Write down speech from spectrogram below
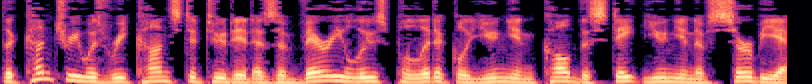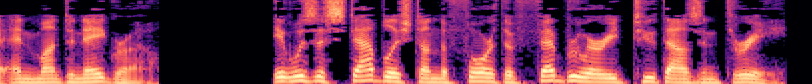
The country was reconstituted as a very loose political union called the State Union of Serbia and Montenegro. It was established on 4 February 2003.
